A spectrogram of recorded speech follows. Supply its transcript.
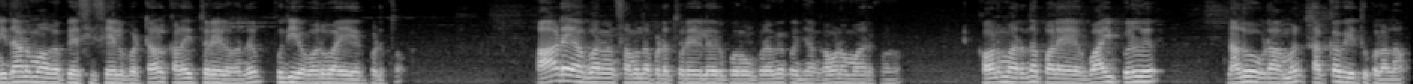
நிதானமாக பேசி செயல்பட்டால் கலைத்துறையில் வந்து புதிய வருவாயை ஏற்படுத்தும். ஆடை ஆபரணம் சம்மந்தப்பட்ட துறையில் இருப்பவங்க புறமே கொஞ்சம் கவனமாக இருக்கணும். கவனமாக இருந்தால் பழைய வாய்ப்புகள் நழுவ விடாமல் தக்க வைத்துக்கொள்ளலாம்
